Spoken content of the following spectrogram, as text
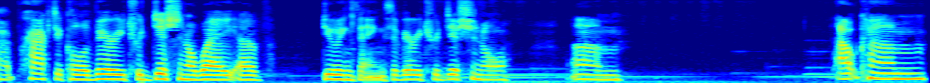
uh, practical, a very traditional way of doing things, a very traditional um, outcome,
